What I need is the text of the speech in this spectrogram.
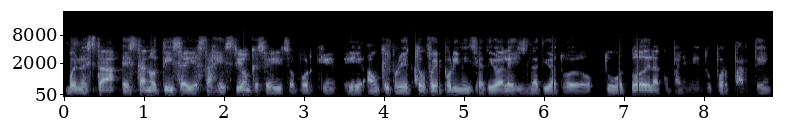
Bueno, esta, esta noticia y esta gestión que se hizo, porque eh, aunque el proyecto fue por iniciativa legislativa, tuvo, todo el acompañamiento por parte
